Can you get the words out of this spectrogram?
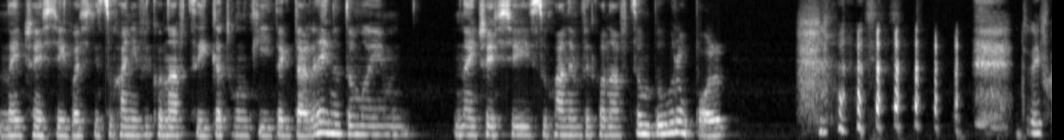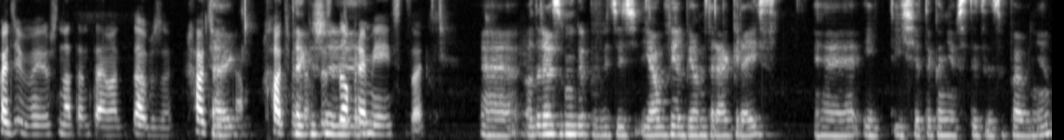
najczęściej właśnie słuchanie wykonawcy i gatunki i tak dalej, no to moim najczęściej słuchanym wykonawcą był RuPaul. czyli wchodzimy już na ten temat. Dobrze, chodźmy Tak. tam. Chodźmy tam. To Także- jest dobre miejsce. E, od razu mogę powiedzieć, ja uwielbiam Drag Race e, i, i się tego nie wstydzę zupełnie.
